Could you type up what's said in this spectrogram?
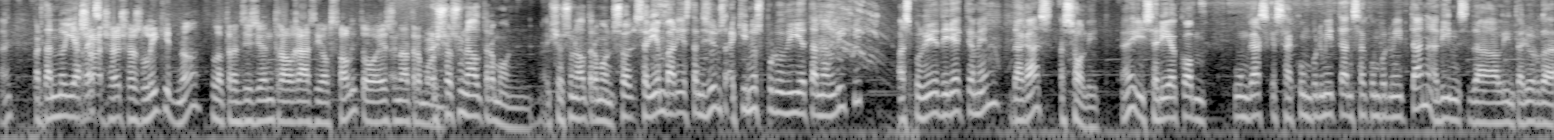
Eh? Per tant, no hi ha Això, res... això, això és líquid, no? La transició entre el gas i el sòlid, o és un altre món? Això és un altre món. Això és un altre món. Serien diverses transicions. Aquí no es produiria tant en líquid, es produiria directament de gas a sòlid. Eh? I seria com un gas que s'ha comprimit tant, s'ha comprimit tant a dins de l'interior de,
